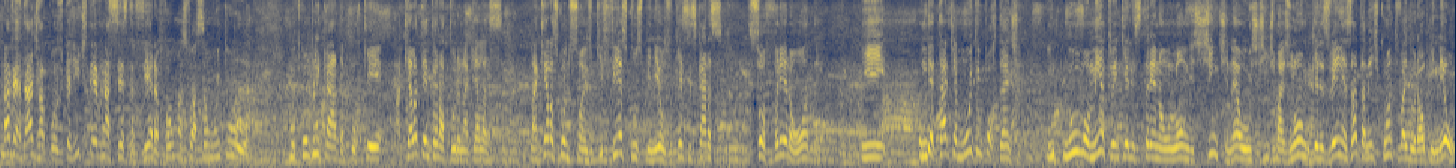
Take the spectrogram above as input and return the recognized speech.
Na verdade, Raposo, o que a gente teve na sexta-feira foi uma situação muito, muito complicada, porque aquela temperatura naquelas, naquelas condições, o que fez com os pneus, o que esses caras sofreram ontem, e um detalhe que é muito importante, no momento em que eles treinam o long stint, né, o stint mais longo, que eles veem exatamente quanto vai durar o pneu,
